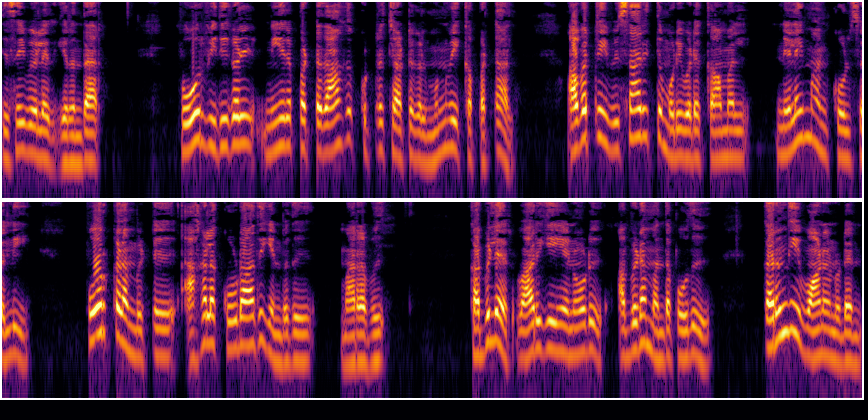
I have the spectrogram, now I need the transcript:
திசைவேளர் இருந்தார். போர் விதிகள் மீறப்பட்டதாக குற்றச்சாட்டுகள் முன்வைக்கப்பட்டால் அவற்றை விசாரித்து முடிவெடுக்காமல் நிலைமான் கோல் சொல்லி போர்க்களம் விட்டு அகலக்கூடாது என்பது மரபு. கபிலர் வாரிகையனோடு அவ்விடம் வந்தபோது கருங்கை வாணனுடன்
